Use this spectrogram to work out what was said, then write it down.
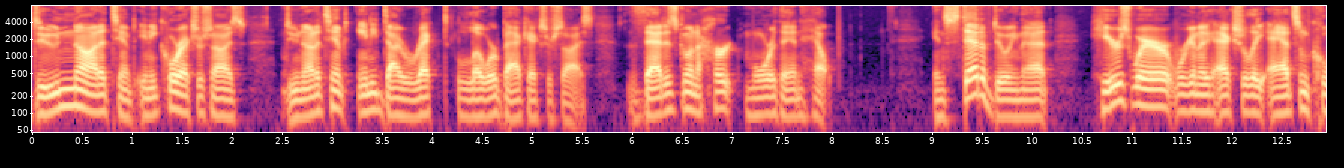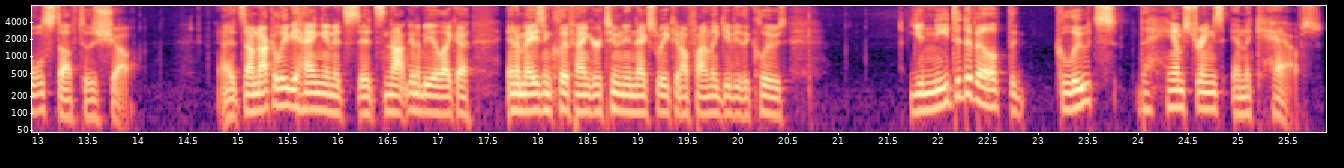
Do not attempt any core exercise do not attempt any direct lower back exercise. That is going to hurt more than help. Instead of doing that, here's where we're going to actually add some cool stuff to the show. It's, I'm not going to leave you hanging. It's it's not going to be like a an amazing cliffhanger. Tune in next week, and I'll finally give you the clues. You need to develop the glutes, the hamstrings, and the calves.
